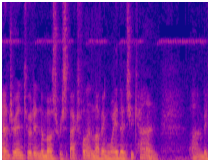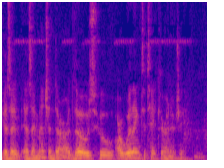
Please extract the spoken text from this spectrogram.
Enter into it in the most respectful and loving way that you can. Um, because, I, as I mentioned, there are those who are willing to take your energy. Okay?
